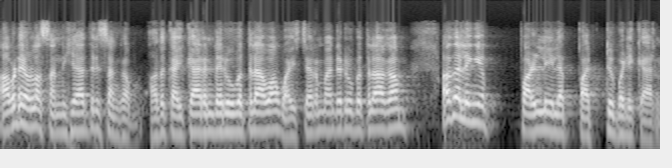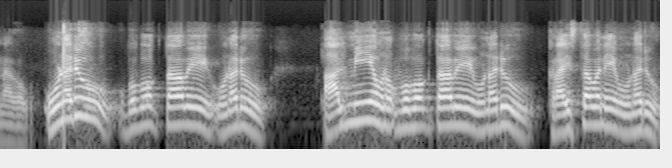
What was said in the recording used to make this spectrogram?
അവിടെയുള്ള സഹ്യാദ്രി സംഘം. അത് കൈക്കാരന്റെ രൂപത്തിലാവാം വൈസ് ചെയർമാന്റെ രൂപത്തിലാകാം. അതല്ലെങ്കിൽ പള്ളിയിലെ പറ്റുപടിക്കാരനാകും. ഉണരൂ ഉപഭോക്താവേ ഉണരൂ. ആത്മീയ ഉപഭോക്താവേ ഉണരൂ. ക്രൈസ്തവനെ ഉണരൂ.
